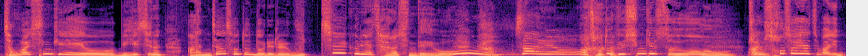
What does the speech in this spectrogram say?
정말 신기해요. 미기 씨는 앉아서도 노래를 우체그래 잘하신대요. 감사해요. 아, 저도 그게 신기했어요. 좀 아니, 서서 해야지만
